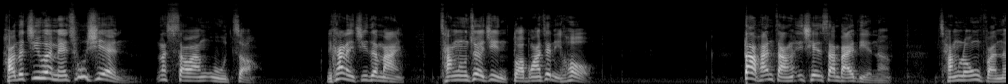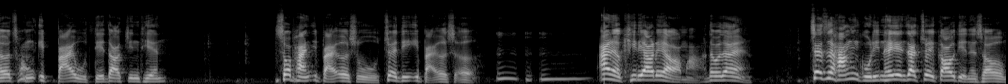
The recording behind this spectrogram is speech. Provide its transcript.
好的机会没出现，那稍安勿躁。你看你急着买，长隆最近大盘这里后，大盘涨一千三百点呢，长隆反而从一百五跌到今天。收盘一百二十五，最低一百二十二。嗯嗯嗯，按了 K 料料嘛，对不对？这次航运股林黑燕在最高点的时候，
